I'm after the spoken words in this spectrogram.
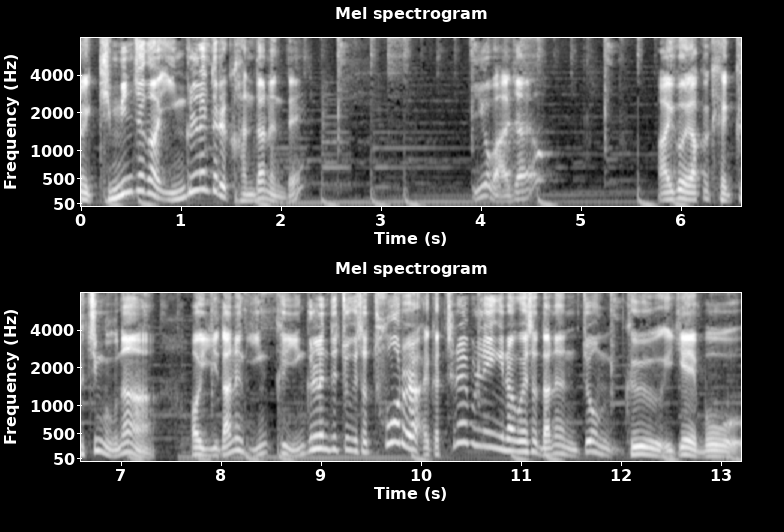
아니 김민재가 잉글랜드를 간다는데? 이거 맞아요? 아 이거 약간 그, 그 친구구나. 어 이, 나는 잉, 그 잉글랜드 쪽에서 투어를 그러니까 traveling이라고 해서 나는 좀 그 이게 뭐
